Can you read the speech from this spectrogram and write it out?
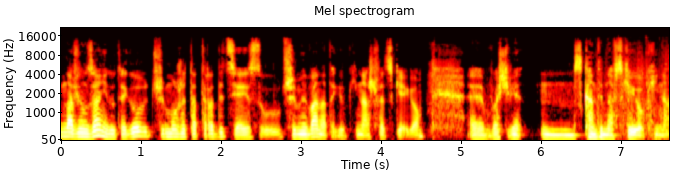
nawiązanie do tego, czy może ta tradycja jest utrzymywana tego kina szwedzkiego, e, właściwie mm, skandynawskiego kina.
